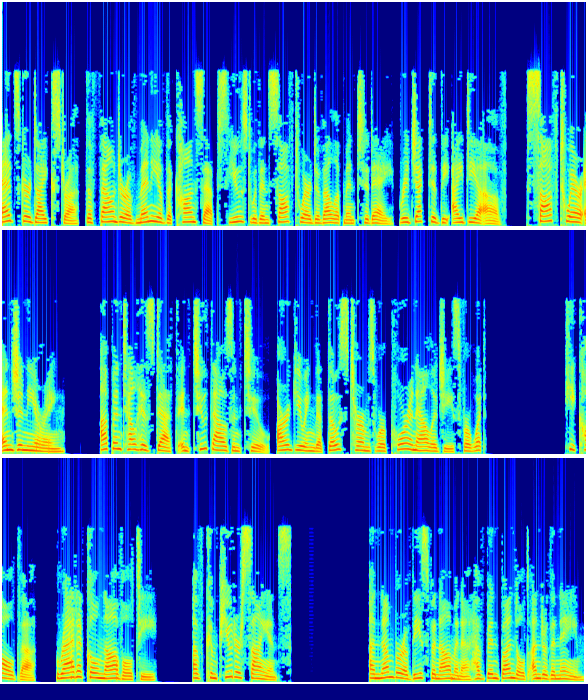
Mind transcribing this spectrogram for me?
Edsger Dijkstra, the founder of many of the concepts used within software development today, rejected the idea of software engineering up until his death in 2002, arguing that those terms were poor analogies for what he called the radical novelty of computer science. A number of these phenomena have been bundled under the name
